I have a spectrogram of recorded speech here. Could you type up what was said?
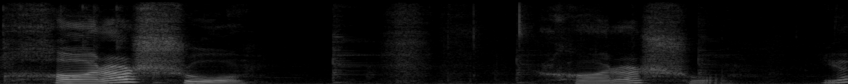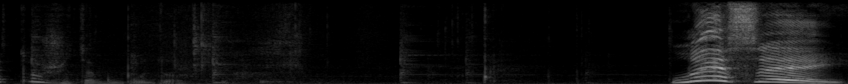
Хорошо. Хорошо. Я тоже так буду. Лысый!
